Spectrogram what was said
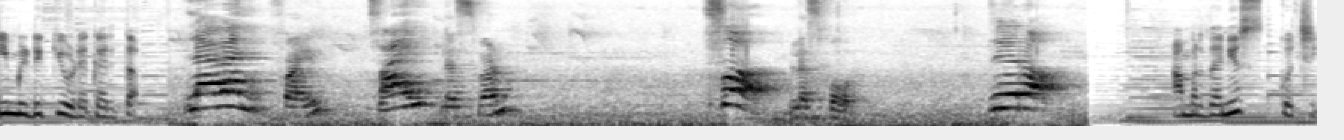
ഈ മിടുക്കിയുടെ കരുത്ത്. 11 5 5 1 4 4 0 അമൃത ന്യൂസ് കൊച്ചി.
